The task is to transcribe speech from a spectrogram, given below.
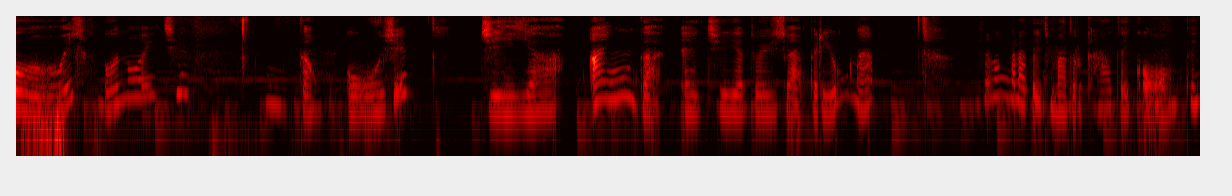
Oi, boa noite. Então, hoje, dia ainda é dia 2 de abril, né? Eu não gravei de madrugada igual ontem.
